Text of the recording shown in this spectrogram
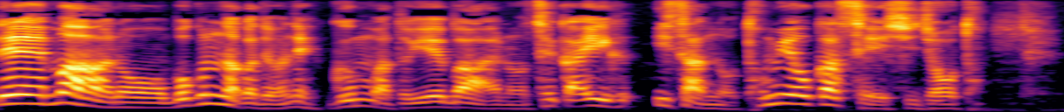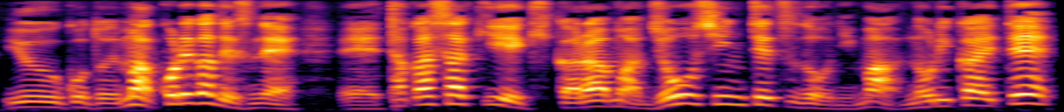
で、まあ、あの、僕の中ではね、群馬といえば、あの、世界遺産の富岡製糸場ということで、まあ、これがですね、えー、高崎駅から、まあ、上信鉄道に、まあ、乗り換えて、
